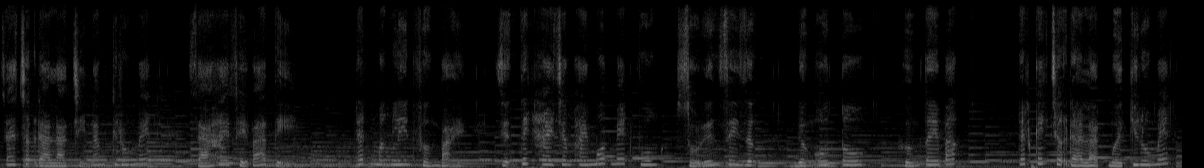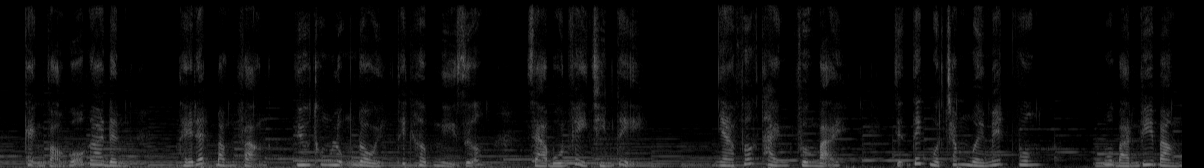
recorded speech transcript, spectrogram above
ra chợ Đà Lạt chỉ 5km, giá 2,3 tỷ. Đất Măng Linh phường 7, diện tích 221m2, sổ riêng xây dựng, đường ô tô, hướng Tây Bắc, đất cách chợ Đà Lạt 10km, cạnh vỏ gỗ garden, thấy đất bằng phẳng, view thung lũng đồi, thích hợp nghỉ dưỡng, giá 4,9 tỷ. Nhà Phước Thành, phường 7, diện tích 110m2, mua bán vi bằng,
